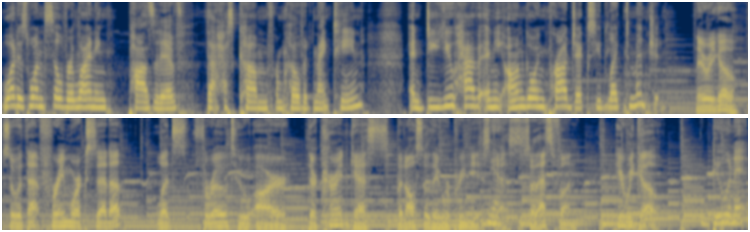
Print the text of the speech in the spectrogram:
What is one silver lining positive that has come from COVID 19? And do you have any ongoing projects you'd like to mention? there we go. So, with that framework set up, let's throw to our their current guests, but also they were previous Yeah. guests. So that's fun. Here we go. Doing it.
